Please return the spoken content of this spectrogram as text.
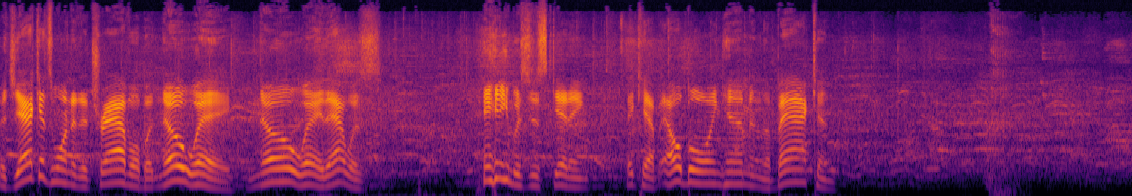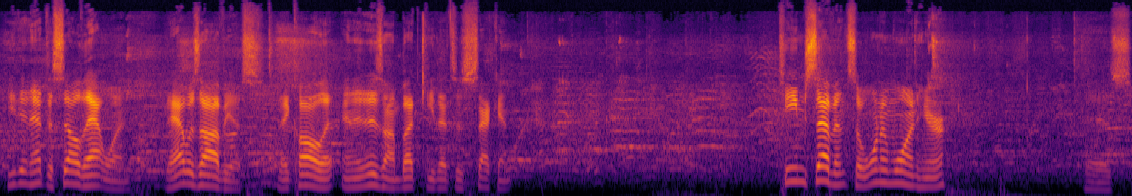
The Jackets wanted to travel, but no way, no way. That was Haney was just getting. They kept elbowing him in the back, and he didn't have to sell that one. That was obvious. They call it, and it is on Butke. That's his second. Team seventh, so one and one here. As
